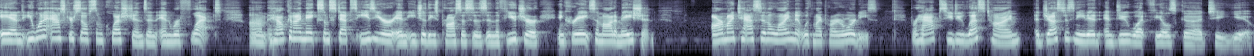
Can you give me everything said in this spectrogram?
And you want to ask yourself some questions and, and reflect. Um, how can I make some steps easier in each of these processes in the future and create some automation? Are my tasks in alignment with my priorities? Perhaps you do less time, adjust as needed, and do what feels good to you.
